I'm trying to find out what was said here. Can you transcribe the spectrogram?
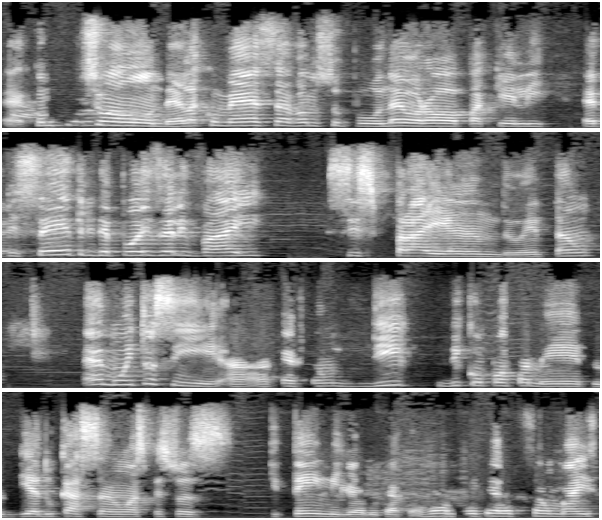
é como se fosse uma onda. Ela começa, vamos supor, na Europa, aquele epicentro, e depois ele vai se espraiando. Então, é muito assim, a questão de, de comportamento, de educação, as pessoas que têm melhor educação, realmente elas são mais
